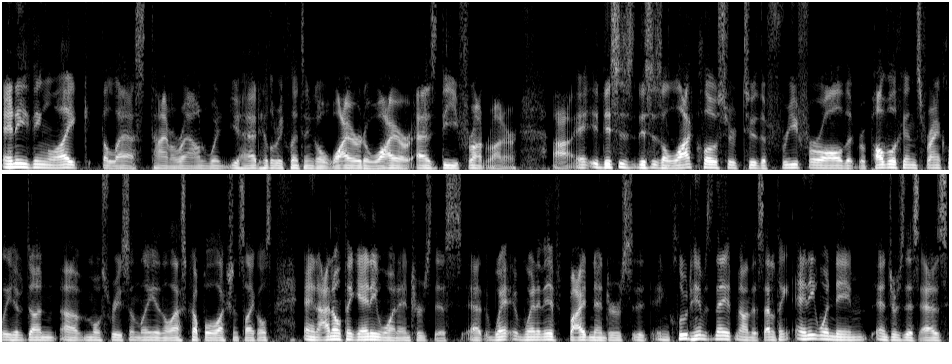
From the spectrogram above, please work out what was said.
anything like the last time around when you had Hillary Clinton go wire to wire as the front runner. Uh, this is this is a lot closer to the free for all that Republicans, frankly, have done uh, most recently in the last couple election cycles. And I don't think anyone enters this at, when, when and if Biden enters, include his name on this. I don't think anyone name enters this as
